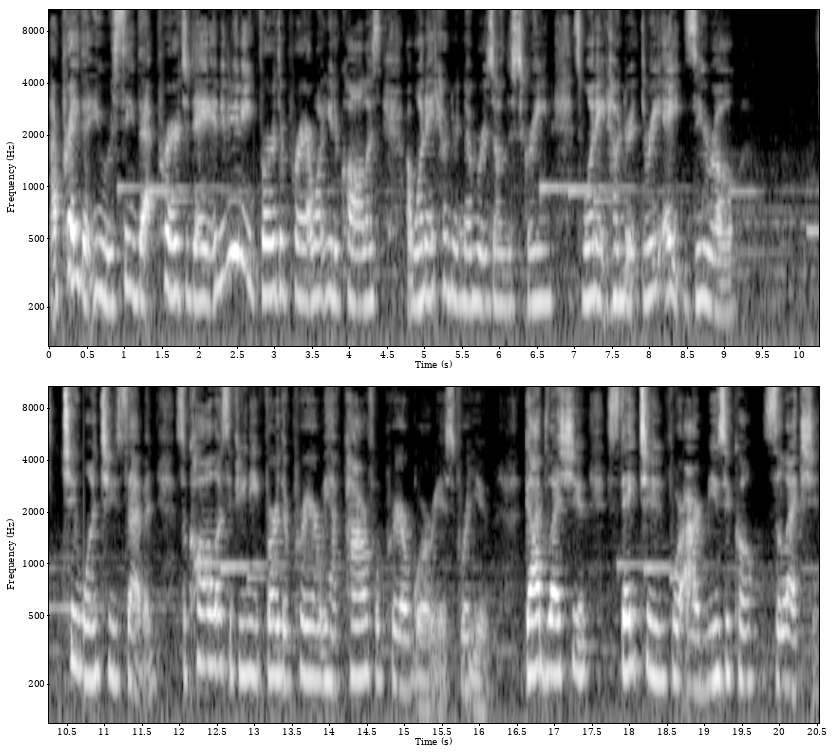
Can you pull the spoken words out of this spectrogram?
I pray that you receive that prayer today. And if you need further prayer, I want you to call us. Our 1 800 number is on the screen. It's 1 800 380 2127. So call us if you need further prayer. We have powerful prayer warriors for you. God bless you. Stay tuned for our musical selection.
